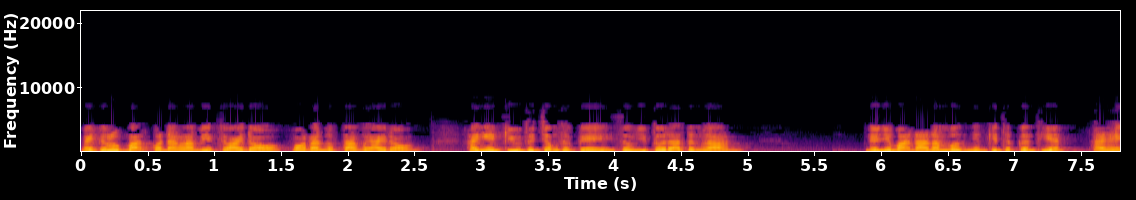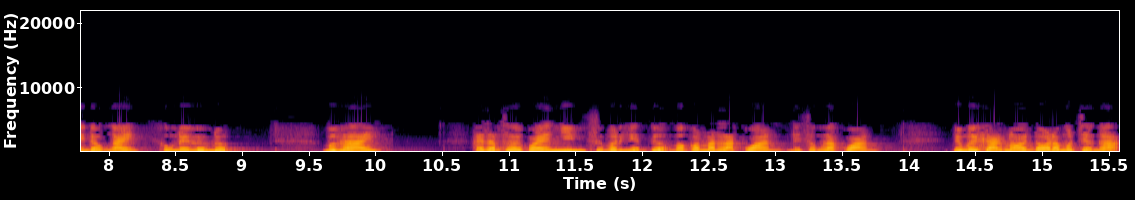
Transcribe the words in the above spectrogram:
ngay từ lúc bạn còn đang làm việc cho ai đó hoặc đang hợp tác với ai đó. Hãy nghiên cứu từ trong thực tế giống như tôi đã từng làm. Nếu như bạn đã nắm vững những kiến thức cần thiết, hãy hành động ngay, không nên lưỡng lự. Bước 2. Hãy tập thói quen nhìn sự vật hiện tượng bằng con mắt lạc quan để sống lạc quan. Nếu người khác nói đó là một trở ngại,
